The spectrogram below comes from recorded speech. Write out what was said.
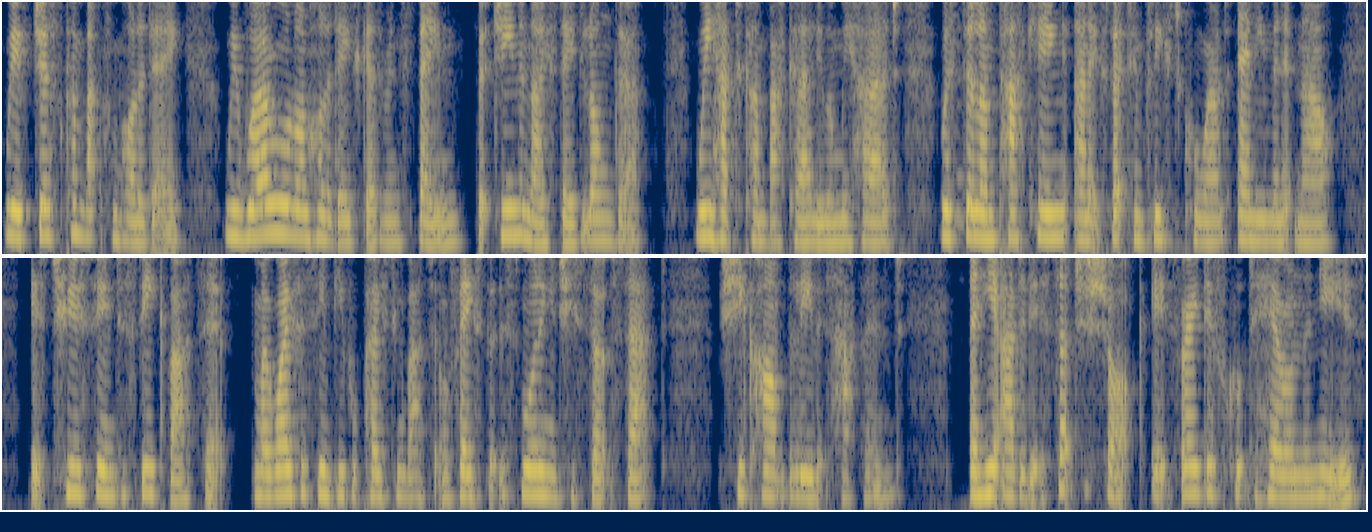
We have just come back from holiday. We were all on holiday together in Spain, but Jean and I stayed longer. We had to come back early when we heard. We're still unpacking and expecting police to call round any minute now. It's too soon to speak about it. My wife has seen people posting about it on Facebook this morning and she's so upset. She can't believe it's happened. And he added, It's such a shock. It's very difficult to hear on the news.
